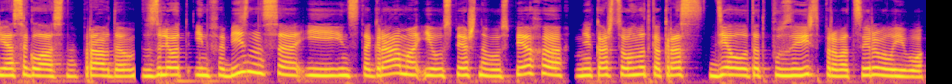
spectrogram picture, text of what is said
Я согласна, правда. Взлет инфобизнеса и Инстаграма, и успешного успеха, мне кажется, он вот как раз делал этот пузырь, спровоцировал его.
